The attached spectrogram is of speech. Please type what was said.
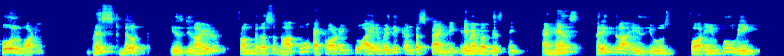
whole body. Breast milk is derived from the rasadhatu according to Ayurvedic understanding. Remember this thing. And hence, Haridra is used for improving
